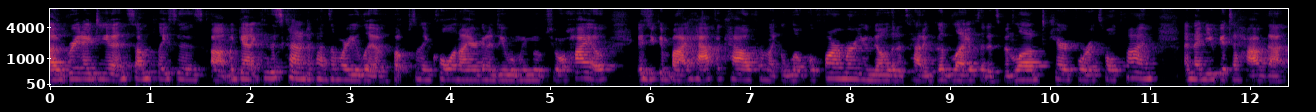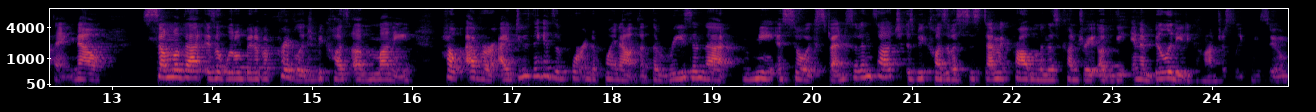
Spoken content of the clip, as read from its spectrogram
A great idea in some places. Um, again, it, this kind of depends on where you live, but something Cole and I are going to do when we move to Ohio is you can buy half a cow from like a local farmer. You know that it's had a good life, that it's been loved, cared for its whole time, and then you get to have that thing. Now, some of that is a little bit of a privilege because of money. However, I do think it's important to point out that the reason that meat is so expensive and such is because of a systemic problem in this country of the inability to consciously consume,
